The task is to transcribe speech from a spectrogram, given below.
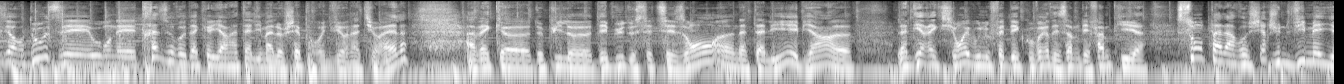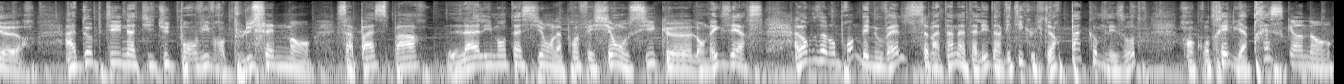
6h12 et où on est très heureux d'accueillir Nathalie Malochet pour une vie au naturel. Avec euh, depuis le début de cette saison, euh, Nathalie, eh bien euh, la direction et vous nous faites découvrir des hommes, des femmes qui sont à la recherche d'une vie meilleure. Adopter une attitude pour vivre plus sainement, ça passe par l'alimentation, la profession aussi que l'on exerce. Alors nous allons prendre des nouvelles ce matin, Nathalie, d'un viticulteur pas comme les autres, rencontré il y a presque un an.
